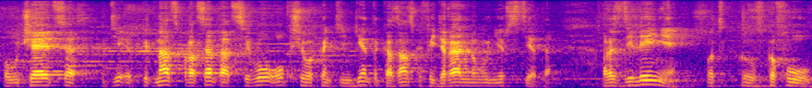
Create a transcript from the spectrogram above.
получается, 15% от всего общего контингента Казанского федерального университета. Разделение вот в КФУ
